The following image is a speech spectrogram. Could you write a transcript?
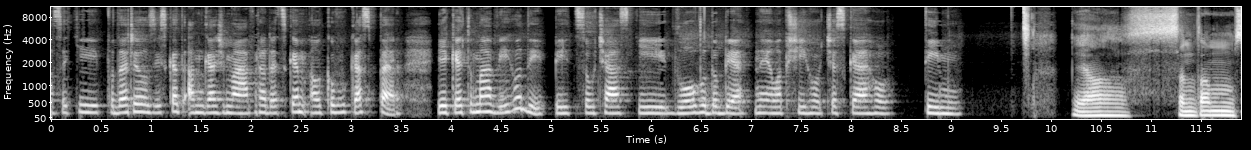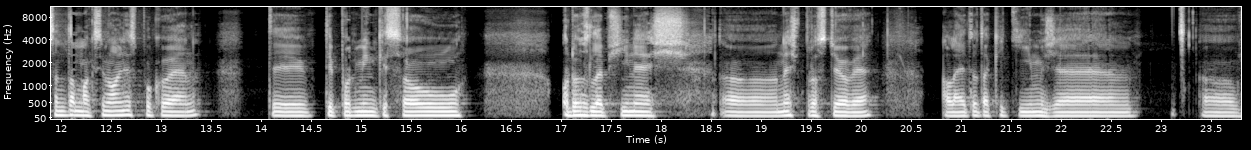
se ti podařilo získat angažmá v hradeckém Elkovu Kasper. Jaké to má výhody být součástí dlouhodobě nejlepšího českého týmu? Já jsem tam, jsem tam maximálně spokojen. Ty, ty podmínky jsou o dost lepší než, než v Prostějově ale je to taky tím, že uh,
